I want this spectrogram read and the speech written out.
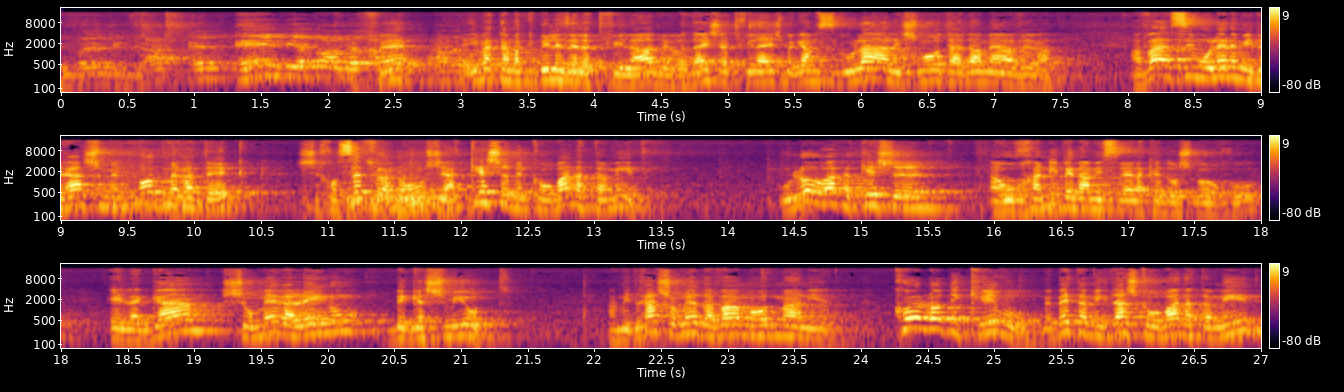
ומתפלל מנחה, אין- אין בידו על... יפה. אם אתה מקביל את זה לתפילה, בוודאי שהתפילה יש בה גם סגולה לשמור את האדם מהעבירה. אבל שימו לב למדרש מאוד מרתק, שחושף לנו שהקשר בין קורבן התמיד הוא לא רק הקשר הרוחני בין עם ישראל לקדוש ברוך הוא, אלא גם שומר עלינו בגשמיות. המדרש אומר דבר מאוד מעניין. כל עוד הקריבו בבית המקדש קורבן התמיד,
